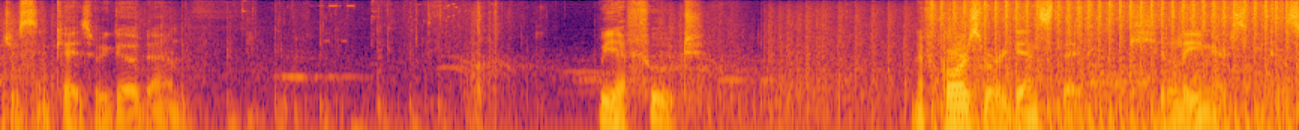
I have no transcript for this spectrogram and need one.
Just in case we go down. We have food. And of course we're against the cleaners because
